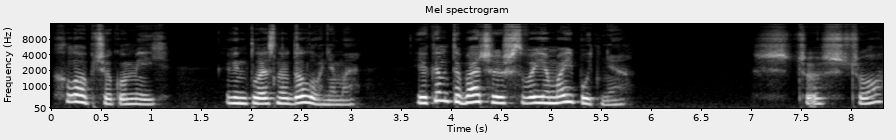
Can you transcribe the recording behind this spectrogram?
Хлопчику мій, він плеснув долонями. Яким ти бачиш своє майбутнє? Що, що?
